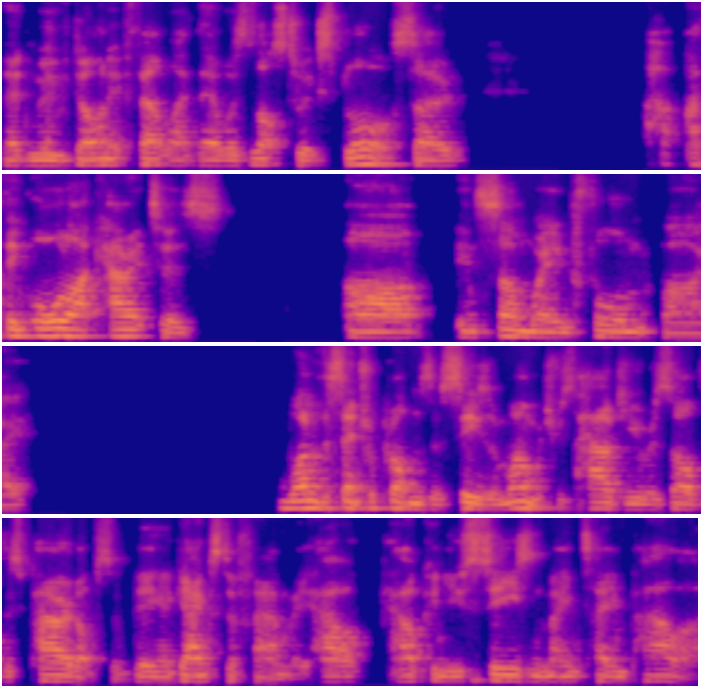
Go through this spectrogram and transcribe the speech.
they'd moved on, it felt like there was lots to explore. So I think all our characters are in some way informed by one of the central problems of season one, which was how do you resolve this paradox of being a gangster family? How, how can you seize and maintain power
